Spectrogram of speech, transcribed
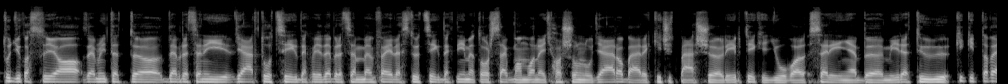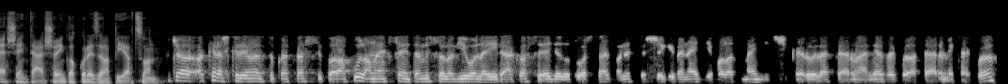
tudjuk azt, hogy az említett debreceni gyártócégnek, vagy a Debrecenben fejlesztő cégnek Németországban van egy hasonló gyára, bár egy kicsit más lépték, egy jóval szerényebb méretű. Kik itt a versenytársaink akkor ezen a piacon? Ha a kereskedelmi adatokat veszük alapul, amelyek szerintem viszonylag jól leírják azt, hogy egy adott országban összességében egy év alatt mennyit sikerül letermelni ezekből a termékekből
